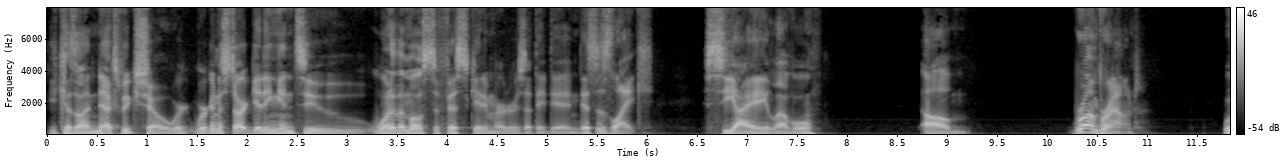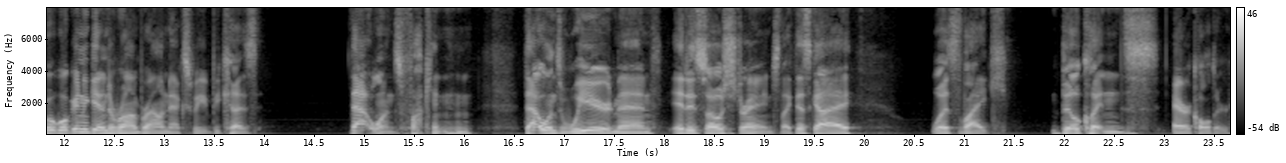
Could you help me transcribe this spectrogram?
because on next week's show, we're we're gonna start getting into one of the most sophisticated murders that they did. This is like CIA level. Um, Ron Brown. We're we're gonna get into Ron Brown next week because that one's fucking. That one's weird, man. It is so strange. Like this guy was like Bill Clinton's Eric Holder.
